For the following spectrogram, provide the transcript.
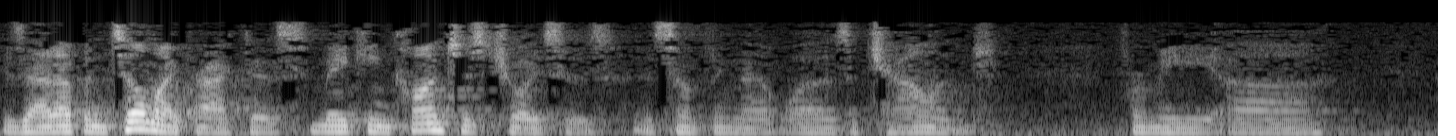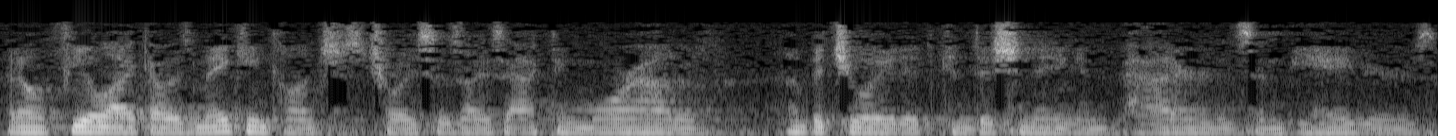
is that up until my practice, making conscious choices is something that was a challenge for me. Uh, I don't feel like I was making conscious choices. I was acting more out of habituated conditioning and patterns and behaviors.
